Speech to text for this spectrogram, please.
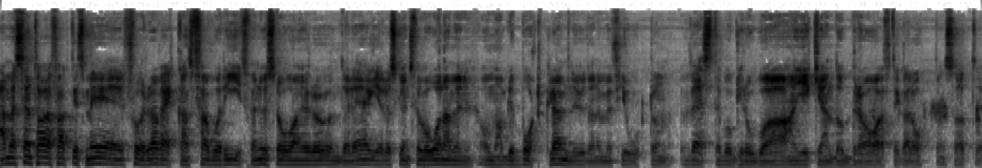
Ja, men sen tar jag faktiskt med förra veckans favorit, för nu slår han ju underläge. Det skulle inte förvåna mig om han blir bortglömd nu då, nummer 14. Västerbo Grobois. Han gick ändå bra efter galoppen. Så att eh,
